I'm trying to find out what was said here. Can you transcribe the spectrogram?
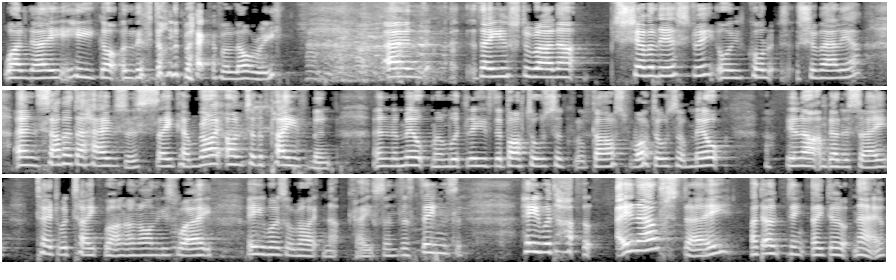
one day, he got a lift on the back of a lorry. and they used to run up Chevalier Street, or you call it Chevalier. And some of the houses, they come right onto the pavement. And the milkman would leave the bottles of glass bottles of milk. You know what I'm going to say? Ted would take one, and on his way, he was a right nutcase. And the things he would in Alf's day, I don't think they do it now,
